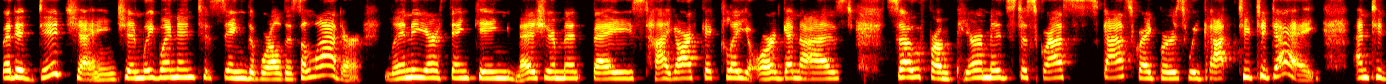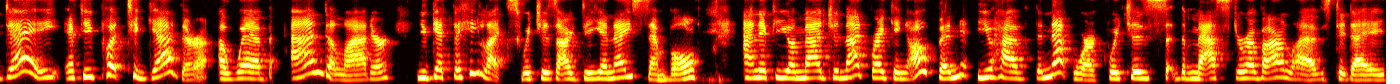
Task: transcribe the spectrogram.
But it did change. And we went into seeing the world as a ladder linear thinking, measurement based, hierarchically organized. So from pyramids to skyscrapers, we got to today. And today, if you put together a web and a ladder, you get the helix, which is our DNA symbol. And if you imagine that breaking open, you have the network, which is the master of our lives today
